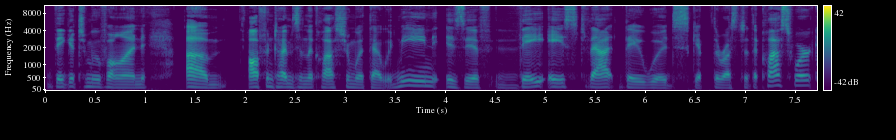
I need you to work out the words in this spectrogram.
they get to move on um, oftentimes in the classroom, what that would mean is if they aced that, they would skip the rest of the classwork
